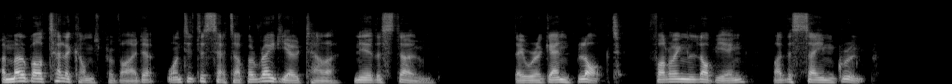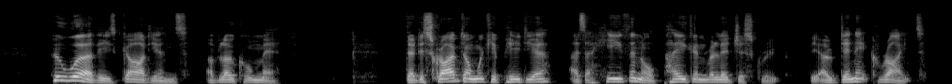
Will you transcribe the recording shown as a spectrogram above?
a mobile telecoms provider wanted to set up a radio tower near the stone. They were again blocked following lobbying by the same group. Who were these guardians of local myth? They're described on Wikipedia as a heathen or pagan religious group, the Odinic Rite.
